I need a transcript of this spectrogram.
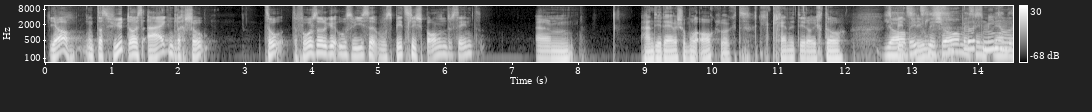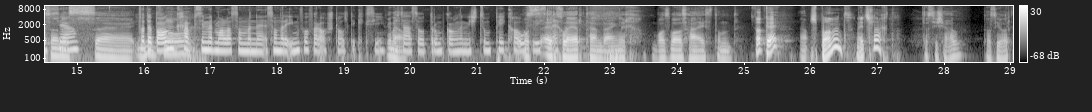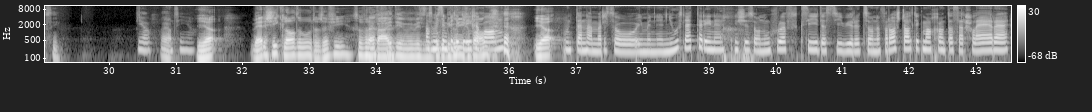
Ja, und das führt uns eigentlich schon zu den Vorsorgeausweisen, die ein bisschen spannender sind. Ähm, habt ihr den schon mal angeschaut? Kennt ihr euch da? Ja, ein bisschen bisschen schon. Wir, Plus, sind, wir minus, so ja. ein, äh, Von der Bank sind wir mal an so einer, so einer Infoveranstaltung gewesen, Genau. wo es auch so darum gegangen ist, zum was PK-Ausweis lesen. erklärt haben, eigentlich, was was heisst. Und Okay. Ja. Spannend, nicht schlecht. das war auch das Jahr. Gewesen. Ja, Ja. kann sein, ja. Ja. Wer ist eingeladen worden? Darf ich so Wir frech? beide, wir sind, Also wir sind bei der gleichen Bank. Ja, Und dann haben wir so in einem Newsletter rein, ist so ein Aufruf gewesen, dass sie würden so eine Veranstaltung machen und das erklären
